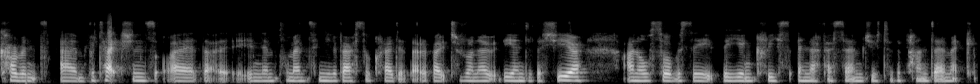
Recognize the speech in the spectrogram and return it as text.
current um, protections uh, that in implementing universal credit that are about to run out at the end of this year, and also obviously the increase in FSM due to the pandemic.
